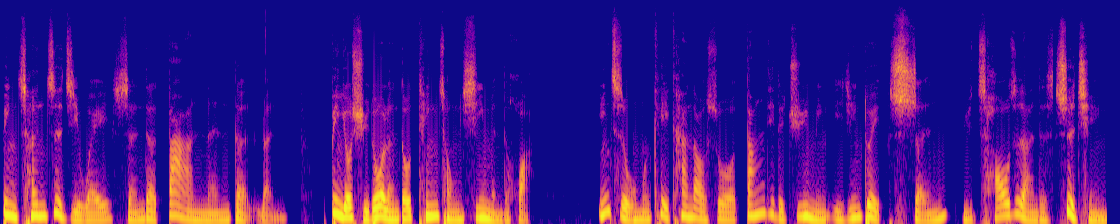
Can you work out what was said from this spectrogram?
并称自己为神的大能的人，并有许多人都听从西门的话。因此，我们可以看到说，当地的居民已经对神与超自然的事情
